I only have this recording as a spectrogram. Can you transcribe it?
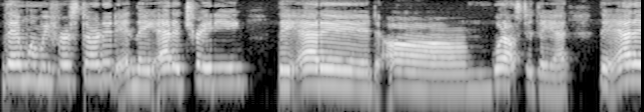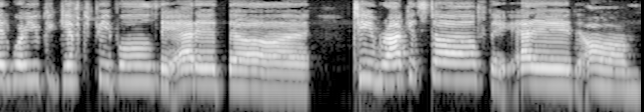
than when we first started, and they added trading they added um what else did they add? They added where you could gift people. They added the Team Rocket stuff. They added um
